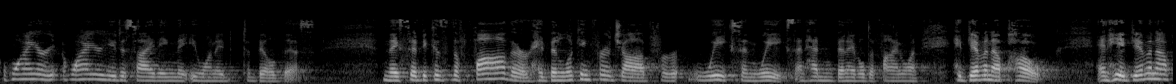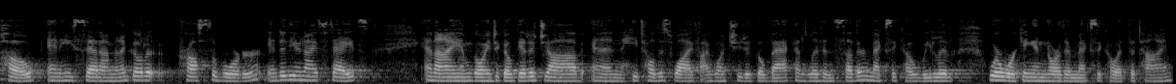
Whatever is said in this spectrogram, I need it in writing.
why are, why are you deciding that you wanted to build this? And they said because the father had been looking for a job for weeks and weeks and hadn't been able to find one. He'd given up hope. And he had given up hope and he said, I'm going to go to cross the border into the United States and I am going to go get a job. And he told his wife, I want you to go back and live in southern Mexico. We live, we're working in northern Mexico at the time.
